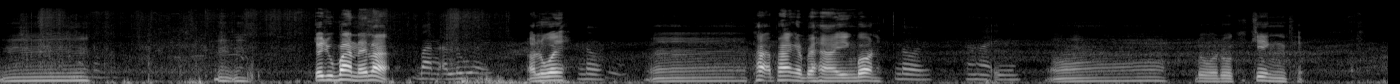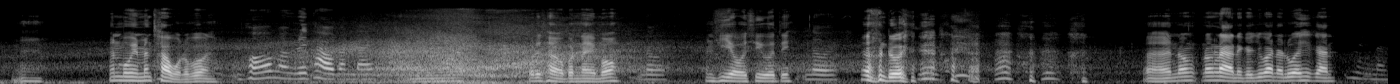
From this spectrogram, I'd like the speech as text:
อืม อืมอืมเจะอยู่บ้านไหนล่ะบ้านอลุ่ยอารวยโดยอ่าพาพากันไปหาเองบ่นี่โดยหาเองอ๋อโดยโดยคือเก่งแท้อ่ามันบ่แม่นมันเท่าหรอบ่นี่เพราะมันไม่ได้เท่าบันไดอืมบ่ได้เท่าปานใดบ่โดยมันเหี่ยวซื่อว่าติ โดยโดยอ่าน้องน้องหลานนี่ก็อยู่บ้านอรวยคือกันโดย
